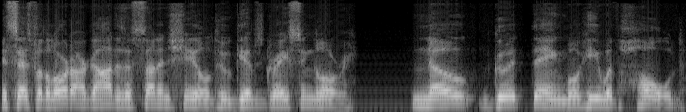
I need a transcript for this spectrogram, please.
It says, For the Lord our God is a sun and shield who gives grace and glory. No good thing will he withhold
